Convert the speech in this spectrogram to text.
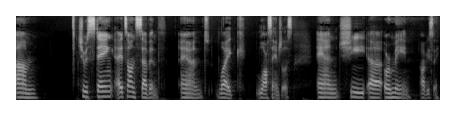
Um, she was staying. It's on Seventh and like Los Angeles, and she uh, or Main, obviously.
